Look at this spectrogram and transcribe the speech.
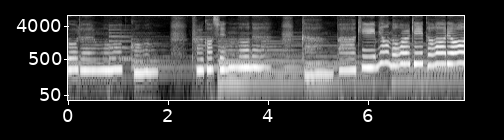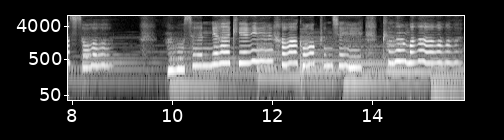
얼굴을 묻고 불거진 눈에 깜빡이며 널 기다렸어. 무슨 얘길 하고픈지 그말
